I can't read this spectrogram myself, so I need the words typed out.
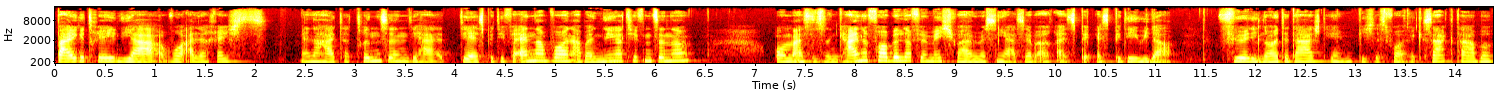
beigetreten, ja, wo alle Rechtsmänner halt da drin sind, die halt die SPD verändern wollen, aber im negativen Sinne. Und also es sind keine Vorbilder für mich, weil wir müssen ja selber als SPD wieder für die Leute dastehen, wie ich es vorher gesagt habe.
